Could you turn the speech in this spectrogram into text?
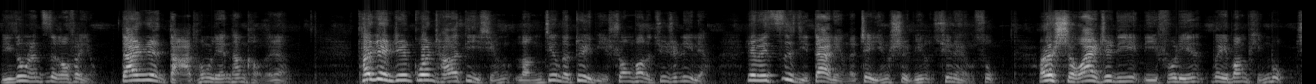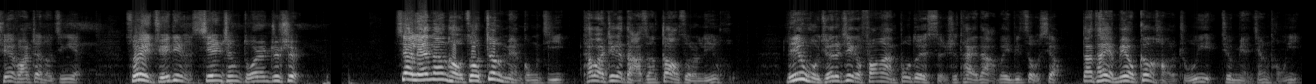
李宗仁自告奋勇，担任打通莲塘口的任务。他认真观察了地形，冷静地对比双方的军事力量。认为自己带领的这营士兵训练有素，而守隘之敌李福林、魏邦平部缺乏战斗经验，所以决定先声夺人之势，向连塘口做正面攻击。他把这个打算告诉了林虎，林虎觉得这个方案部队损失太大，未必奏效，但他也没有更好的主意，就勉强同意。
